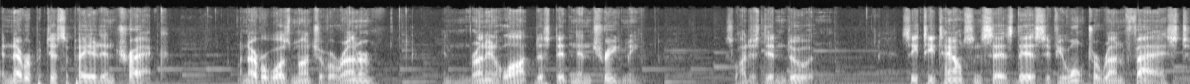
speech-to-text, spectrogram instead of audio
and never participated in track. I never was much of a runner, and running a lot just didn't intrigue me, so I just didn't do it. C.T. Townsend says this if you want to run fast,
